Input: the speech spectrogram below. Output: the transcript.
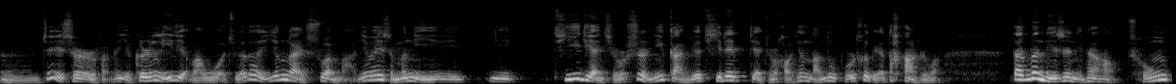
嗯，这事儿反正也个人理解吧，我觉得应该算吧，因为什么？你你踢点球是你感觉踢这点球好像难度不是特别大，是吧？但问题是你看哈，从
